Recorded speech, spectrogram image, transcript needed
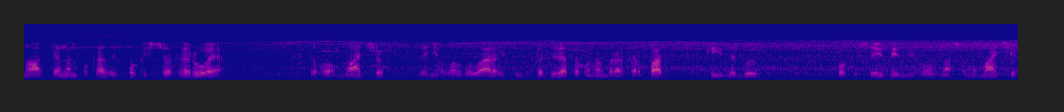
Ну а це нам показують поки що героя цього матчу Даніла Волара, 89-го номера Карпат, який забив поки що єдиний гол в нашому матчі.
